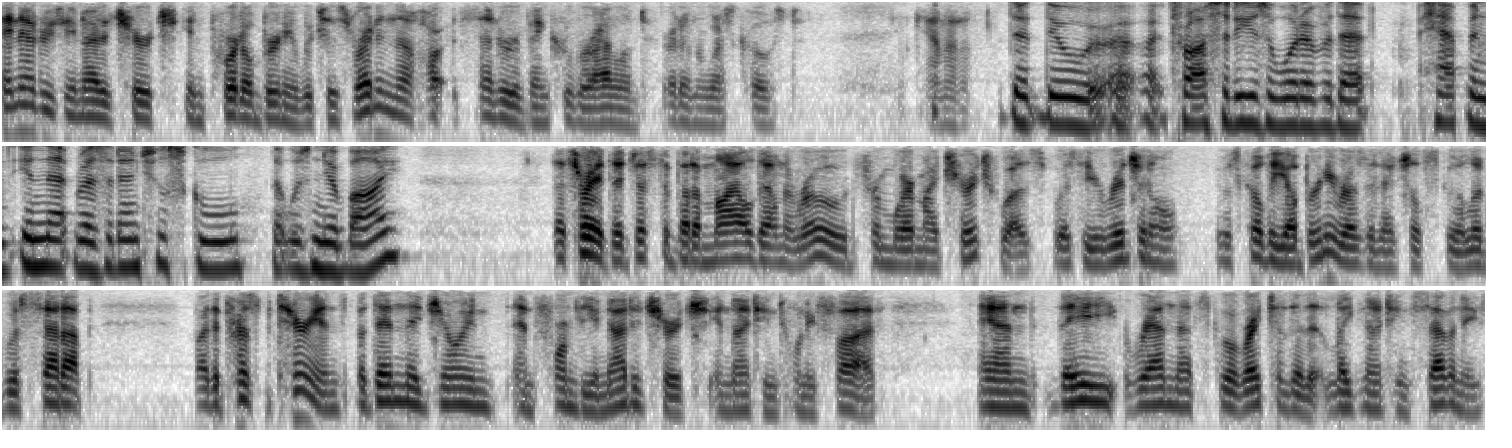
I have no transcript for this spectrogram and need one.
St. Andrew's United Church in Port Alberni, which is right in the heart, center of Vancouver Island, right on the west coast. Canada. That there were uh, atrocities or whatever that happened in that residential school that was nearby? That's right. That just about a mile down the road from where my church was was the original. It was called the Alberni Residential School. It was set up by the Presbyterians, but then they joined and formed the United Church in 1925, and they ran that school right to the late 1970s.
